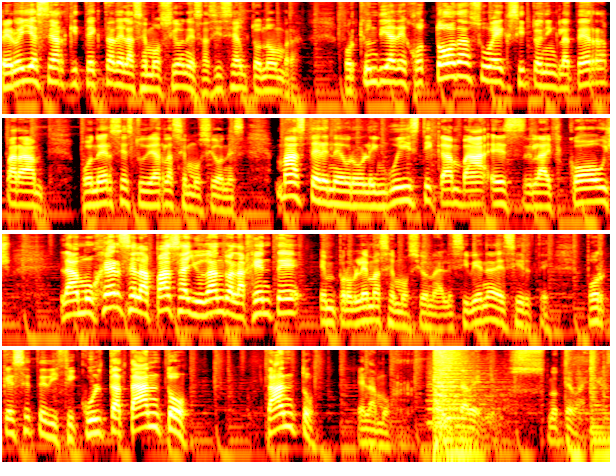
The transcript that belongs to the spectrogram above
Pero ella es arquitecta de las emociones, así se autonombra. Porque un día dejó todo su éxito en Inglaterra para ponerse a estudiar las emociones. Máster en neurolingüística, es life coach. La mujer se la pasa ayudando a la gente en problemas emocionales y viene a decirte, ¿por qué se te dificulta tanto, tanto el amor? Ahorita venimos, no te vayas.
